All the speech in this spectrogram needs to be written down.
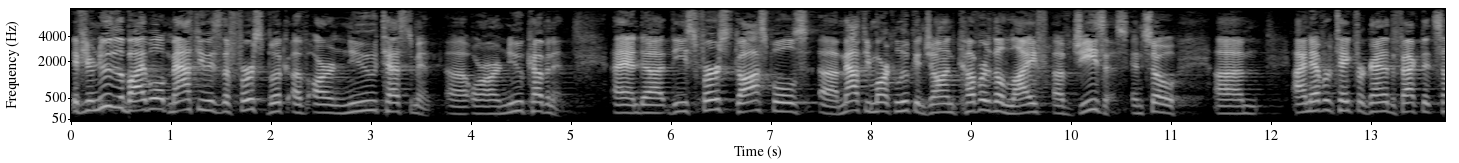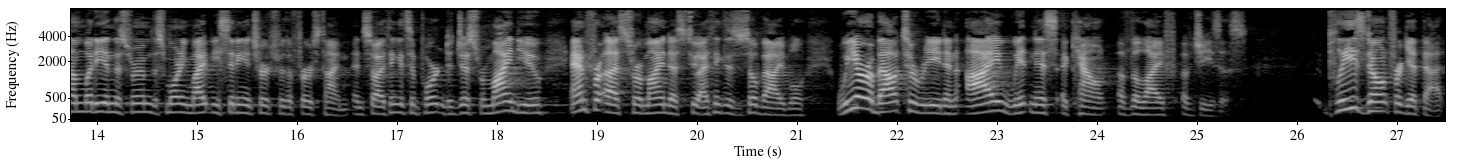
If you're new to the Bible, Matthew is the first book of our New Testament uh, or our New Covenant. And uh, these first Gospels, uh, Matthew, Mark, Luke, and John, cover the life of Jesus. And so um, I never take for granted the fact that somebody in this room this morning might be sitting in church for the first time. And so I think it's important to just remind you and for us to remind us too. I think this is so valuable. We are about to read an eyewitness account of the life of Jesus. Please don't forget that.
